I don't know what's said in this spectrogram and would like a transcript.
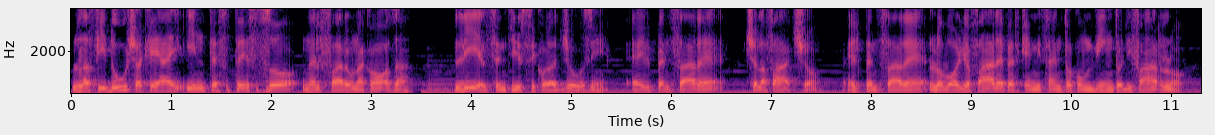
la fiducia che hai in te stesso nel fare una cosa. Lì è il sentirsi coraggiosi, è il pensare ce la faccio, è il pensare lo voglio fare perché mi sento convinto di farlo.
